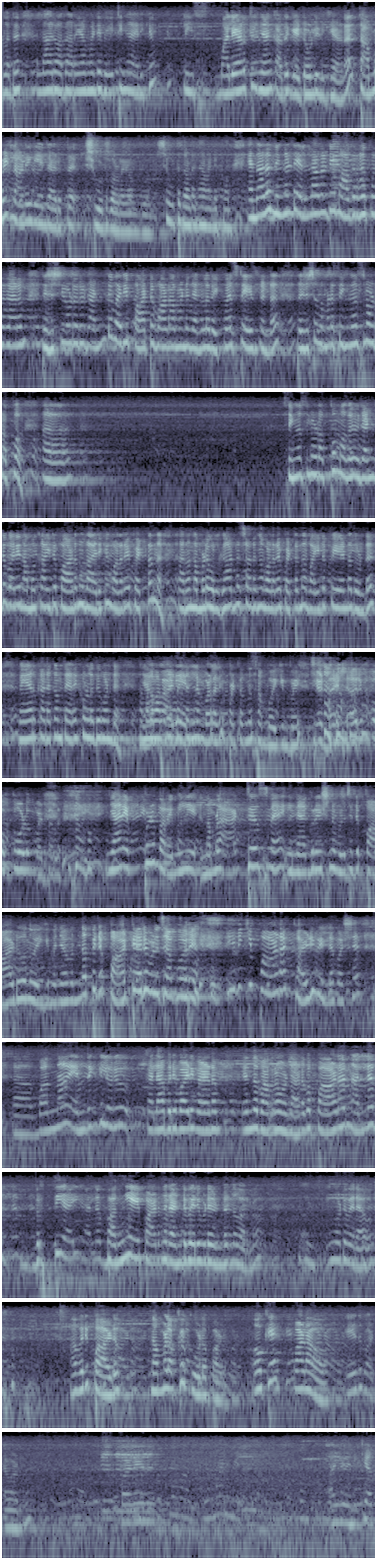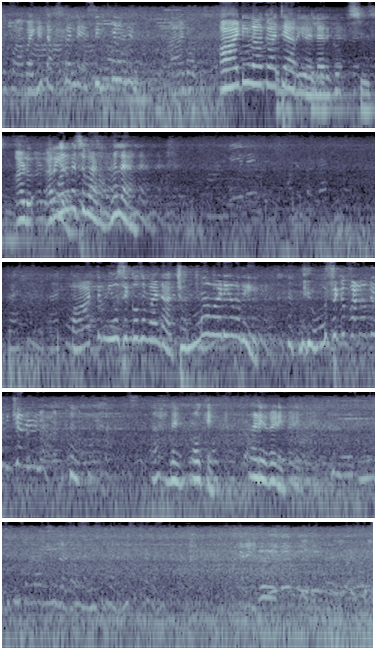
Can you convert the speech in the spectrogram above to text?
ഉള്ളത്. എല്ലാവരും അതറിയാൻ വേണ്ടി വെയിറ്റിംഗ് ആയിരിക്കും. പ്ലീസ് മലയാളത്തിൽ ഞാൻ കഥ കേട്ടുകൊണ്ടിരിക്കുകയാണ് തമിഴിലാണ് ഇനി എന്റെ അടുത്ത ഷൂട്ട് തുടങ്ങാൻ പോകുന്നത്. ഷൂട്ട് തുടങ്ങാൻ വേണ്ടി പോകുന്നത്. എന്നാലും നിങ്ങളുടെ എല്ലാവരുടെയും ആഗ്രഹപ്രകാരം രജിഷയോട് ഒരു രണ്ട് വരി പാട്ട് പാടാൻ വേണ്ടി ഞങ്ങൾ റിക്വസ്റ്റ് ചെയ്തിട്ടുണ്ട്. രജിഷ നമ്മുടെ സിംഗേഴ്സിനോടൊപ്പം സിംഗേഴ്സിനോടൊപ്പം അത് രണ്ട് വരെ നമുക്കായിട്ട് പാടുന്നതായിരിക്കും വളരെ പെട്ടെന്ന്. കാരണം നമ്മുടെ ഉദ്ഘാടന ചടങ്ങ് വളരെ പെട്ടെന്ന് വൈൻഡപ്പ് ചെയ്യേണ്ടതുണ്ട്. മേയർക്കടക്കം തിരക്കുള്ളത് കൊണ്ട് എല്ലാം വളരെ പെട്ടെന്ന് സംഭവിക്കും എല്ലാവരും പൊക്കോളും പെട്ടെന്ന്. ഞാൻ എപ്പോഴും പറയും ഈ നമ്മൾ ആക്ടേഴ്സിനെ ഇനാഗുറേഷന് വിളിച്ചിട്ട് പാടുമെന്ന് ചോദിക്കുമ്പോൾ ഞാൻ വന്നാൽ പിന്നെ പാട്ടുകാരെ വിളിച്ചാൽ പോരെ. എനിക്ക് പാടാൻ കഴിവില്ല. പക്ഷെ വന്നാൽ എന്തെങ്കിലും ഒരു കലാപരിപാടി വേണം എന്ന് പറഞ്ഞുകൊണ്ടാണ്. അപ്പൊ പാടാൻ നല്ല വൃത്തിയായി നല്ല ഭംഗിയായി പാടുന്ന രണ്ടുപേരും ഇവിടെ ഉണ്ടെന്ന് പറഞ്ഞു. ഇങ്ങോട്ട് വരാമോ അവർ പാടും നമ്മളൊക്കെ കൂടെ പാടും. ഓക്കെ പാടാവോ? ഏത് പാട്ടാ പാടുന്നു? പഴയത്. അയ്യോ എനിക്കത് അത് ഭയങ്കര ടഫല്ലേ സിമ്പിൾ ആടി. ആടി വാ കാറ്റേ അറിയോ എല്ലാവർക്കും? ആടു അറിയോ? വെച്ച് പാടാം അല്ലേ? പാട്ട് മ്യൂസിക് ഒന്നും വേണ്ട. ചുമ്മാ പാടിയാ മതി. മ്യൂസിക് പാടാന്ന് എനിക്കറിയില്ല. Okay ready ready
